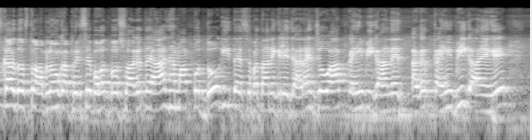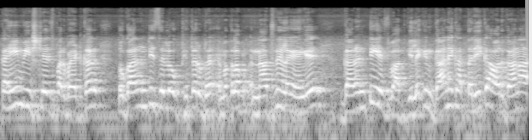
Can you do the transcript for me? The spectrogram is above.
नमस्कार दोस्तों, आप लोगों का फिर से बहुत बहुत स्वागत है। आज हम आपको दो गीत ऐसे बताने के लिए जा रहे हैं, जो आप कहीं भी गाने, अगर कहीं भी गाएँगे, कहीं भी स्टेज पर बैठकर तो गारंटी से लोग थितर उठा मतलब नाचने लगेंगे। गारंटी है इस बात की, लेकिन गाने का तरीका और गाना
